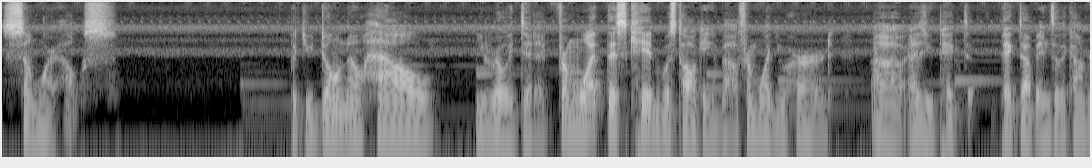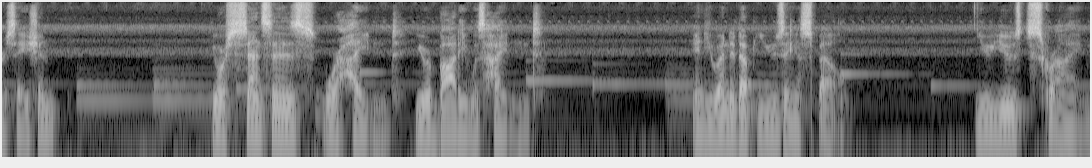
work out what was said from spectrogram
somewhere else. But you don't know how you really did it. From what this kid was talking about, from what you heard uh, as you picked picked up into the conversation, your senses were heightened, your body was heightened, and you ended up using a spell. You used scrying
